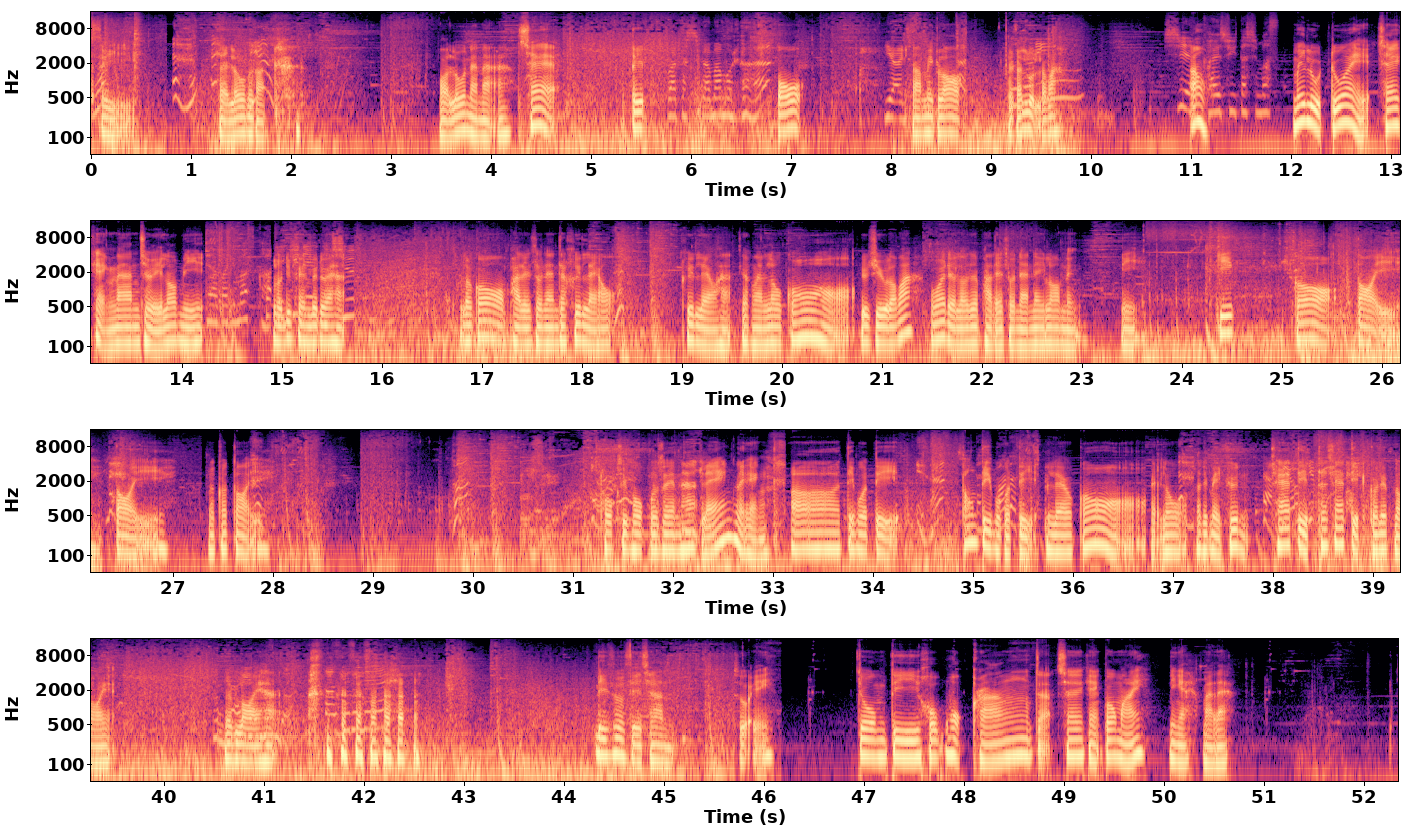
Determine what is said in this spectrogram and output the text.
สี่ใส่โล่ไปก่อนขอโลหนะนะแช่ติดโป๊ะตามอีกรอบ แต่ก็หลุดแล้วปะเอ้าไม่หลุดด้วย แช่แข็งนานเฉยรอบนี้ลดดิเฟนไปด้วยฮะ แล้วก็พาเลโซแนนจะขึ้นแล้ว ขึ้นแล้วฮะ จากนั้นเราก็ชิวๆแล้วปะเพราะว่าเดี๋ยวเราจะพาเลโซแนนในอีกรอบหนึ่งนี่กิ๊กก็ต่อยต่อยแล้วก็ต่อย 66%ฮะแรงแรงเอ่อตีปกติต้องตีปกติแล้วก็ไปโลอัติเมทขึ้น แช่ติดถ้าแช่ติดก็เรียบร้อย เรียบร้อยฮะ dissociation สวย โจมตีครบ 6 ครั้งจะใช้แข็งเป้าหมายนี่ไง มาแล้ว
